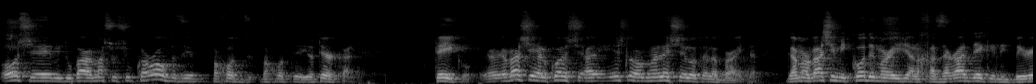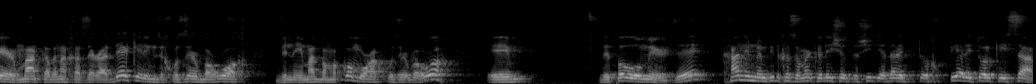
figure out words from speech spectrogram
או שמדובר על משהו שהוא קרוב וזה פחות, פחות יותר קל. תיקו. רב אשי על כל, הש... יש לו מלא שאלות על הברייתא. גם רב אשי מקודם הרי על חזרת דקל התברר מה הכוונה חזרת דקל, אם זה חוזר ברוח ונעמד במקום או רק חוזר ברוח. אמ, ופה הוא אומר את זה. חנין בן פנחס אומר כדי שתושיט ידה לתוך פיה ליטול קיסם.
